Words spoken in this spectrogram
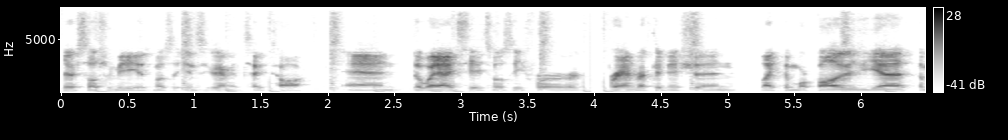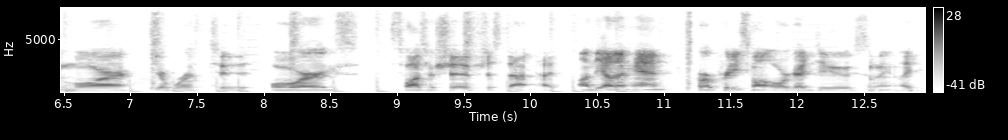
Their social media is mostly Instagram and TikTok. And the way I see it, it's mostly for brand recognition. Like the more followers you get, the more you're worth to orgs, sponsorships, just that type. On the other hand, for a pretty small org, I do something like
